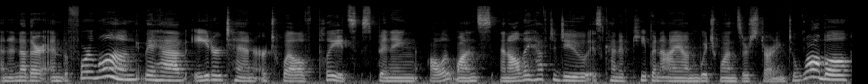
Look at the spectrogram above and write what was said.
and another, and before long, they have eight or 10 or 12 plates spinning all at once. And all they have to do is kind of keep an eye on which ones are starting to wobble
